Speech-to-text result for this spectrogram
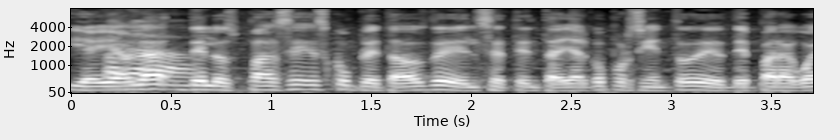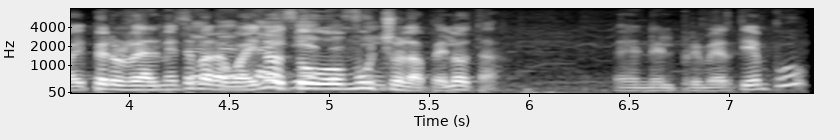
y ahí, habla de los pases completados del 70 y algo por ciento de, Paraguay, pero realmente Paraguay no tuvo mucho la pelota en el primer tiempo?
